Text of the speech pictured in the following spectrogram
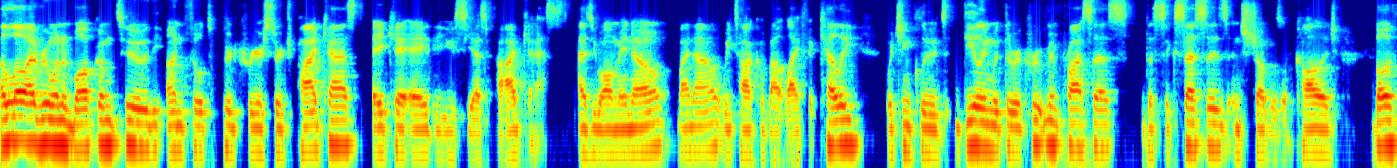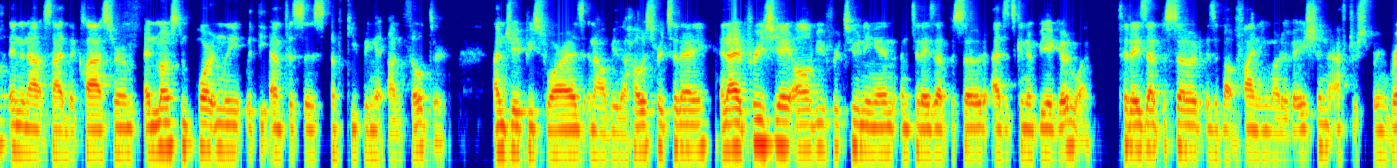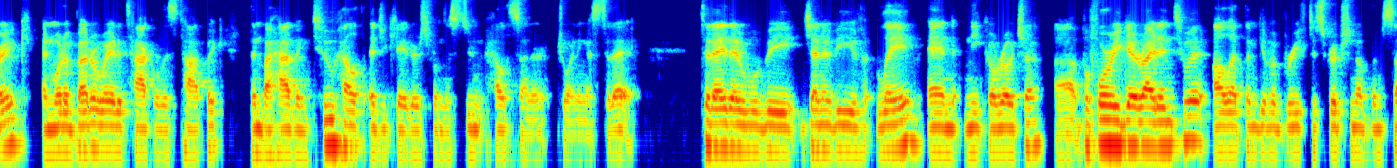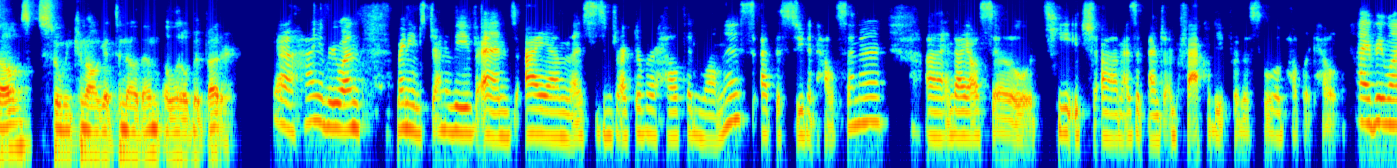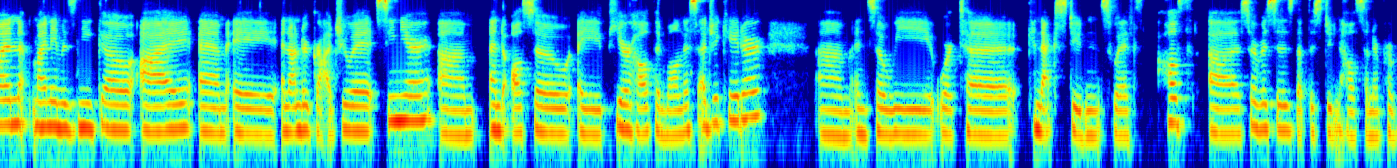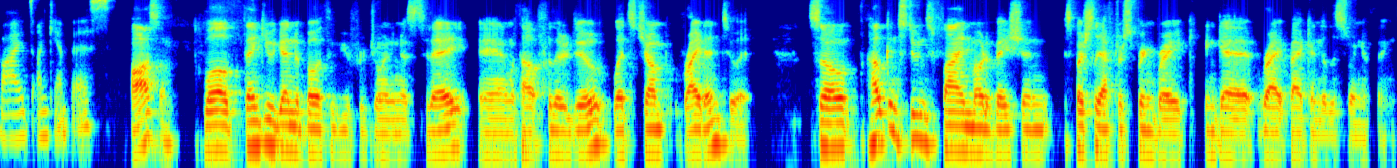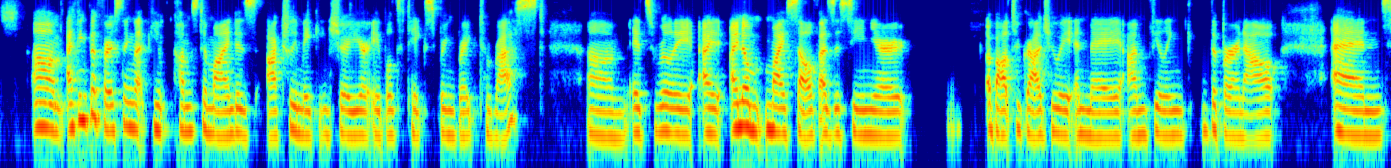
Hello, everyone, and welcome to the Unfiltered Career Search Podcast, aka the UCS Podcast. As you all may know by now, we talk about life at Kelley, which includes dealing with the recruitment process, the successes and struggles of college, both in and outside the classroom, and most importantly, with the emphasis of keeping it unfiltered. I'm JP Suarez, and I'll be the host for today. And I appreciate all of you for tuning in on today's episode, as it's going to be a good one. Today's episode is about finding motivation after spring break. And what a better way to tackle this topic than by having two health educators from the Student Health Center joining us today. Today, there will be Genevieve Lave and Nico Rocha. Uh, before we get right into it, I'll let them give a brief description of themselves so we can all get to know them a little bit better. Yeah, hi everyone. My name is Genevieve, and I am Assistant Director for Health and Wellness at the Student Health Center. Uh, and I also teach um, as an adjunct faculty for the School of Public Health. Hi everyone. My name is Nico. I am a, an undergraduate senior um, and also a peer health and wellness educator. Um, and so we work to connect students with health uh, services that the Student Health Center provides on campus. Awesome. Well, thank you again to both of you for joining us today. And without further ado, let's jump right into it. So, how can students find motivation, especially after spring break, and get right back into the swing of things? Um, I think the first thing that comes to mind is actually making sure you're able to take spring break to rest. Um, it's really, I, I know myself as a senior about to graduate in May, I'm feeling the burnout. And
